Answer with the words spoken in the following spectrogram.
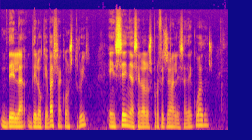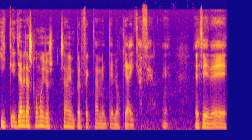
de, la, de lo que vas a construir, enséñaselo a los profesionales adecuados y que ya verás cómo ellos saben perfectamente lo que hay que hacer. ¿eh? Es decir, eh,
